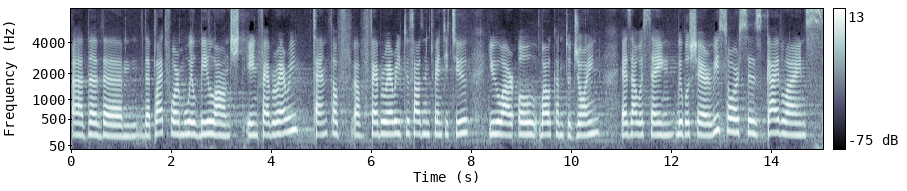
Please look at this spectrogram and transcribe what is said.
uh, the, the, um, the platform will be launched in February 10th of, of, February 2022. You are all welcome to join. As I was saying, we will share resources, guidelines,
